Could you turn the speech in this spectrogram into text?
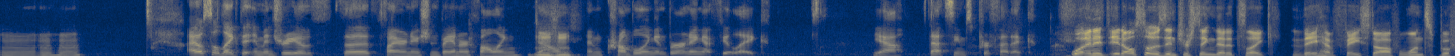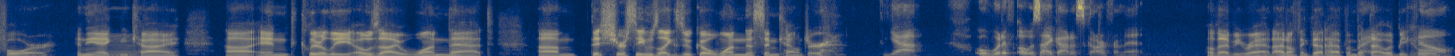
Mm-hmm. I also like the imagery of the Fire Nation banner falling down and crumbling and burning. I feel like, yeah, that seems prophetic. well and it, it also is interesting that it's like they have faced off once before in the agni Mm. kai uh, and clearly ozai won that um, this sure seems like zuko won this encounter Yeah. Oh, what if Ozai got a scar from it? Oh, that'd be rad. I don't think that happened, but right? that would be cool. No,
